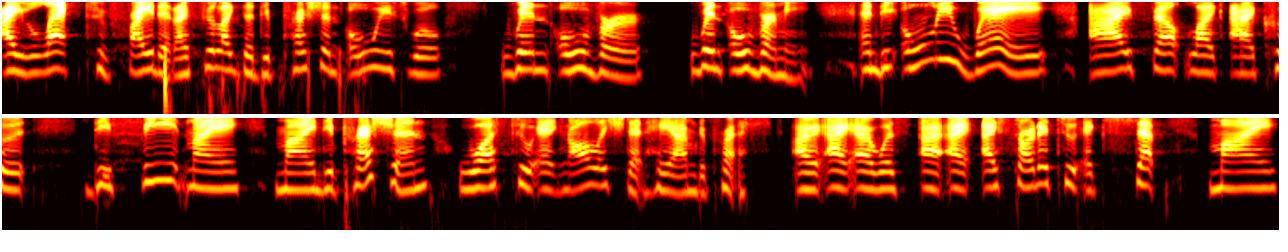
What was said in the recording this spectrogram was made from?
I lack to fight it. I feel like the depression always will win over win over me. And the only way I felt like I could defeat my my depression was to acknowledge that hey i'm depressed. I i, I was I, I started to accept my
